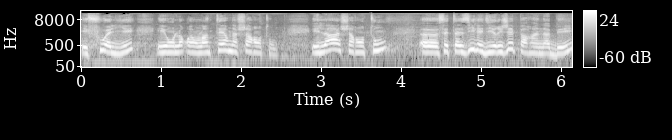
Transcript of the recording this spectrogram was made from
et fous alliés. Et on, l'interne à Charenton. Et là, à Charenton, cet asile est dirigé par un abbé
